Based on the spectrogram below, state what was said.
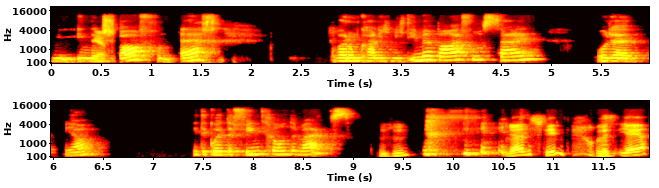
in den ja. Stoff und echt, warum kann ich nicht immer barfuß sein? Oder ja, mit der guten Finke unterwegs. Mhm. Ja, das stimmt. Und es, ja, ja,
